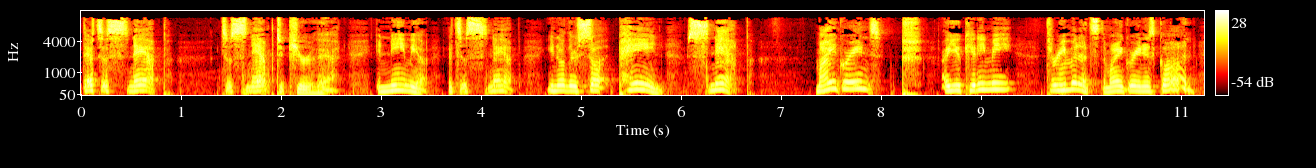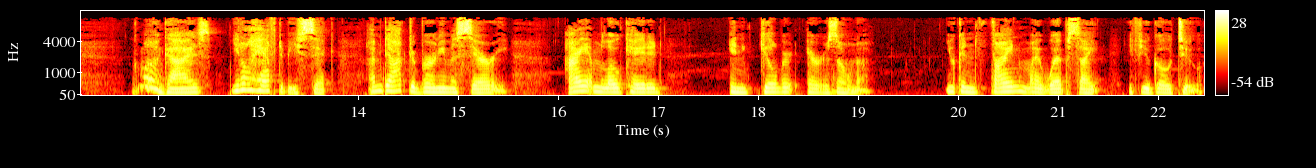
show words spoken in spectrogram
that's a snap. It's a snap to cure that. Anemia, it's a snap. You know, there's so pain, snap. Migraines, Pfft, are you kidding me? Three minutes, the migraine is gone. Come on, guys. You don't have to be sick. I'm Dr. Bernie Masseri. I am located in Gilbert, Arizona. You can find my website if you go to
